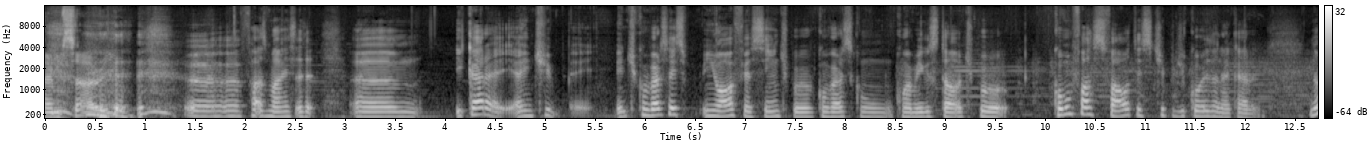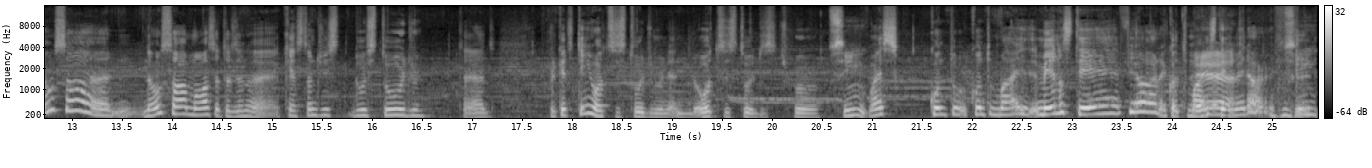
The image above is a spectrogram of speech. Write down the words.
I'm sorry. Ah, faz mais. Ahn, e, cara, a gente, a gente conversa isso em off, assim, tipo, eu converso com, com amigos e tal, tipo, como faz falta esse tipo de coisa, né, cara? Não só, não só a mostra, tô dizendo, é questão de, do estúdio, tá ligado? Porque tu tem outros estúdios, né? Outros estúdios, tipo... Sim. Mas quanto, quanto mais... Menos ter pior, né? Quanto mais É, ter, melhor. Sim.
